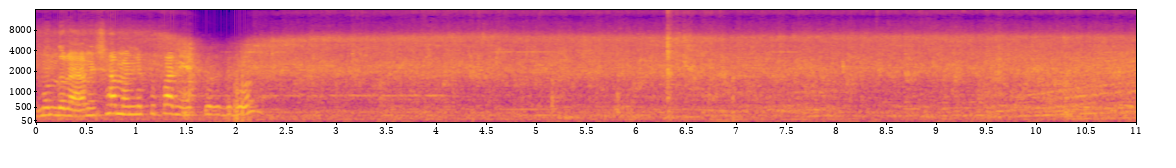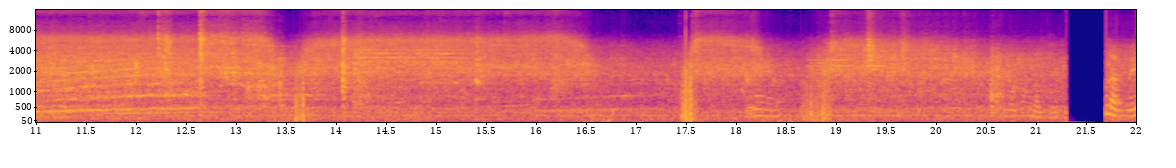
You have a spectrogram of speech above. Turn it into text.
বন্ধুরা আমি সামান্য একটু পানি অ্যাড করে দেবো। লাগবে।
